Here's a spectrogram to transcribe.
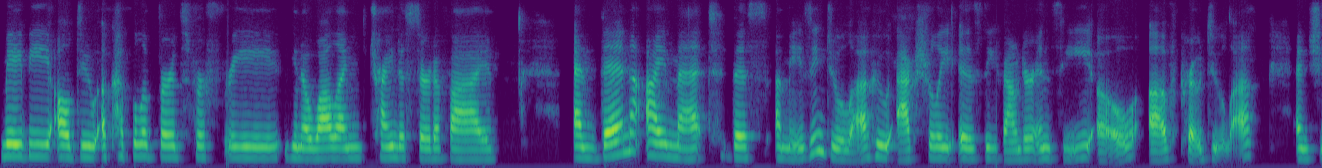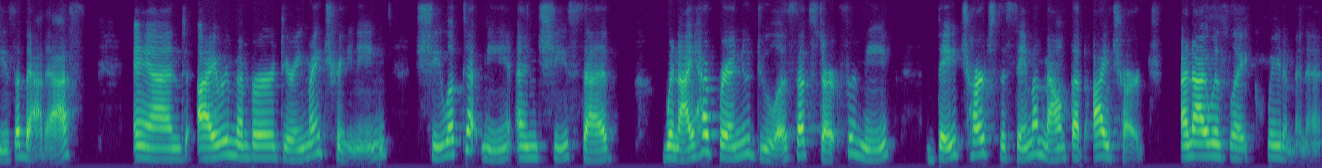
Maybe I'll do a couple of birds for free, you know, while I'm trying to certify. And then I met this amazing doula who actually is the founder and CEO of Pro Doula, and she's a badass. And I remember during my training, she looked at me and she said, When I have brand new doulas that start for me, they charge the same amount that I charge. And I was like, Wait a minute,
